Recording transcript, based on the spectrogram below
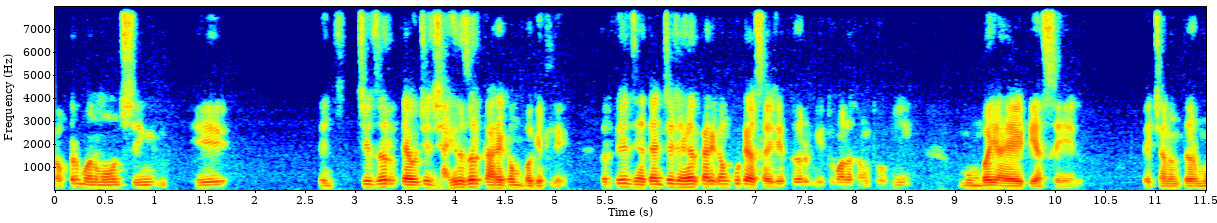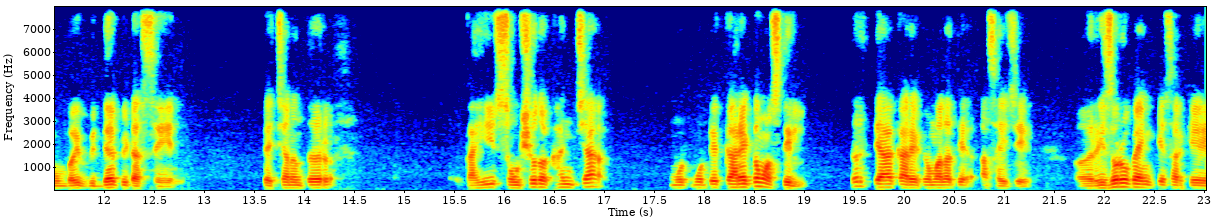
डॉक्टर मनमोहन सिंग हे त्यांचे जर त्यावेळचे जाहीर जर कार्यक्रम बघितले तर ते त्यांचे जाहीर कार्यक्रम कुठे असायचे? तर मी तुम्हाला सांगतो की मुंबई आय आय टी असेल त्याच्यानंतर मुंबई विद्यापीठ असेल त्याच्यानंतर काही संशोधकांच्या मोठमोठे कार्यक्रम असतील तर त्या कार्यक्रमाला ते असायचे. रिझर्व्ह बँकेसारखे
